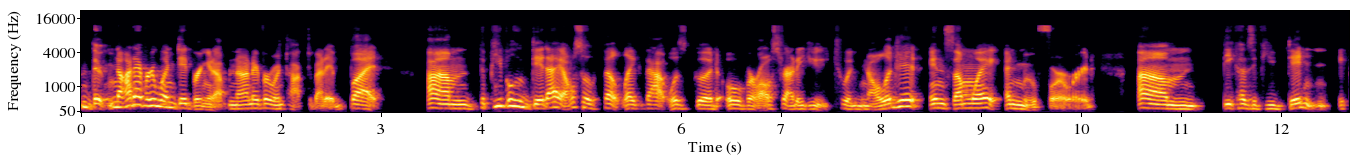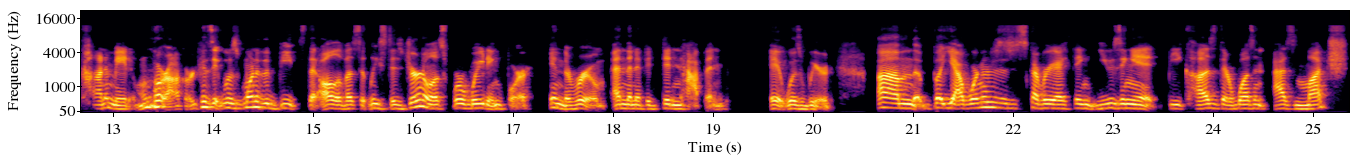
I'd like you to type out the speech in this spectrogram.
there, not everyone did bring it up. Not everyone talked about it, but um, the people who did, I also felt like that was good overall strategy to acknowledge it in some way and move forward. Um, because if you didn't, it kind of made it more awkward because it was one of the beats that all of us, at least as journalists, were waiting for in the room. And then if it didn't happen, it was weird. Um, but yeah, Warner's Discovery, I think using it because there wasn't as much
